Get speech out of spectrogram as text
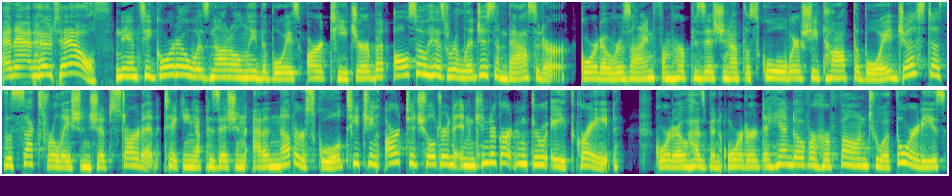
and at hotels. Nancy Gordo was not only the boy's art teacher, but also his religious ambassador. Gordo resigned from her position at the school where she taught the boy just as the sex relationship started, taking a position at another school teaching art to children in kindergarten through eighth grade. Gordo has been ordered to hand over her phone to authorities,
